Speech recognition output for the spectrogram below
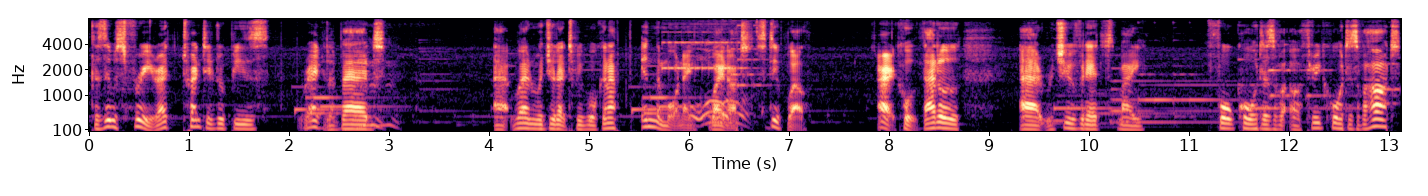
Because it was free, right? 20 rupees, regular bed. Uh, when would you like to be woken up? In the morning. Why not? Sleep well. Alright, cool. That'll uh, rejuvenate my four quarters of, or three quarters of a heart.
